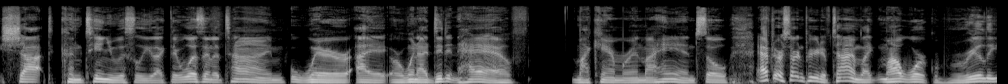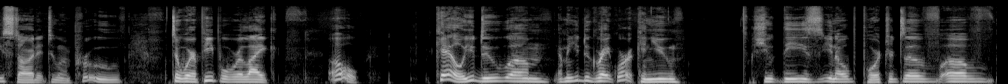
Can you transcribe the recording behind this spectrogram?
shot continuously. Like there wasn't a time where I, or when I didn't have my camera in my hand. So after a certain period of time, like my work really started to improve to where people were like, Oh, Kel, you do, um, I mean, you do great work. Can you shoot these, you know, portraits of, of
